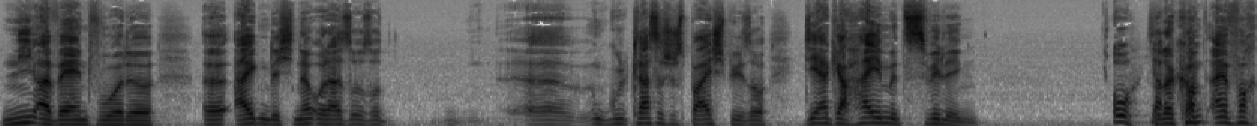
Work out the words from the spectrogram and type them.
nie erwähnt wurde. Äh, eigentlich, ne, oder so, so äh, ein gut klassisches Beispiel, so der geheime Zwilling. Oh, So, ja, da kommt einfach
